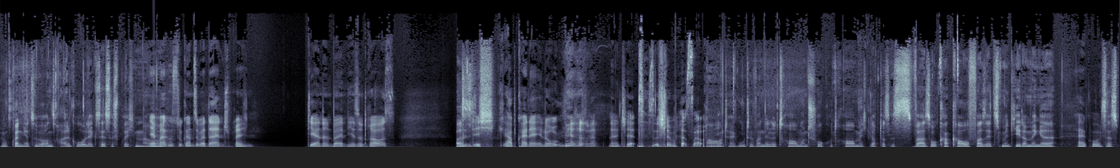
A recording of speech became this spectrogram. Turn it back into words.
Wir können jetzt über unsere Alkoholexzesse sprechen, aber Ja, Markus, du kannst über deinen sprechen. Die anderen beiden hier sind raus was? und ich habe keine Erinnerung mehr daran. Nein, Scherz, so schlimm war es auch Oh, nicht. der gute Vanilletraum und Schokotraum. Ich glaube, das ist, war so Kakao versetzt mit jeder Menge. Alkohol. Ist das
